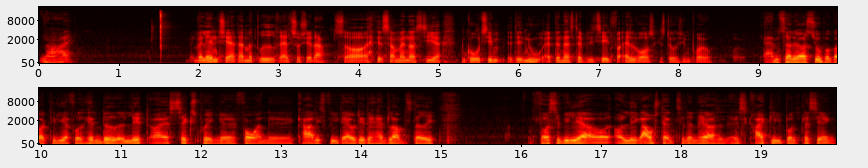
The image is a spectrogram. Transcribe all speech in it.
Nej, Valencia, Real Madrid, Real Sociedad. Så som man også siger, den gode team, det er nu, at den her stabilitet for alvor skal stå sin prøve. Jamen, så er det også super godt, at de lige har fået hentet øh, lidt og er 6 point øh, foran øh, Cardiff, fordi det er jo det, det handler om stadig for Sevilla at, at lægge afstand til den her skrækkelige bundplacering,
